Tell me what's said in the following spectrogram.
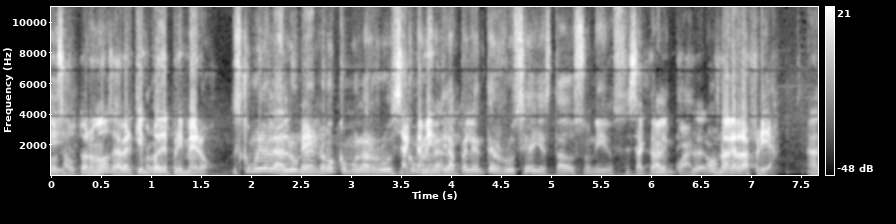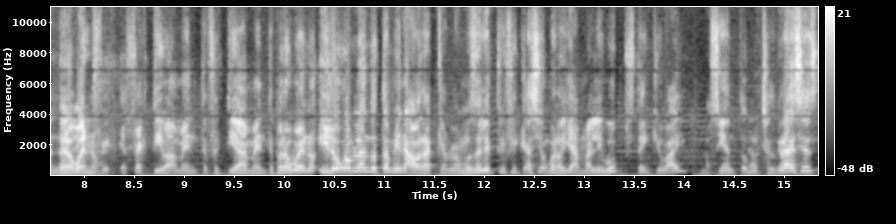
los autónomos, a ver quién A ver. puede primero. Es como ir a la luna, Pero- ¿no? Como la Rusia, como la, la pelea entre Rusia y Estados Unidos. Exactamente. Tal cual, ¿no? Es una guerra fría. Ándale. Pero bueno. Efe- efectivamente, efectivamente. Pero bueno, y luego hablando también, ahora que hablamos de electrificación, bueno, ya Malibu, pues thank you, bye. Lo siento, muchas gracias.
